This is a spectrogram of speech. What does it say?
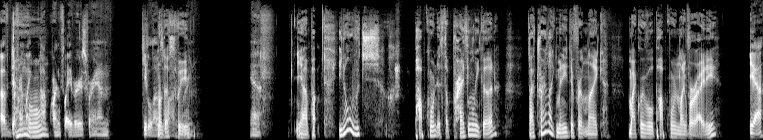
of different Oh. like popcorn flavors for him. He loves. Oh, that's popcorn. sweet. Yeah. Yeah, pop- you know which popcorn is surprisingly good? So I've tried like many different like microwavable popcorn like variety. Yeah.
